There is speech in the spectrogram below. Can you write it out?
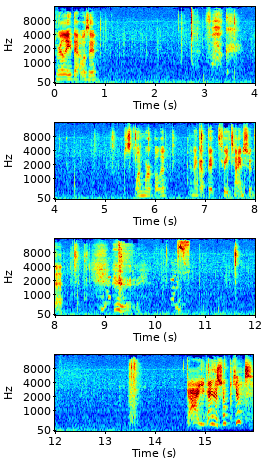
Really? That was it? Fuck. Just one more bullet. And I got bit three times for that. God, you guys are so cute!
